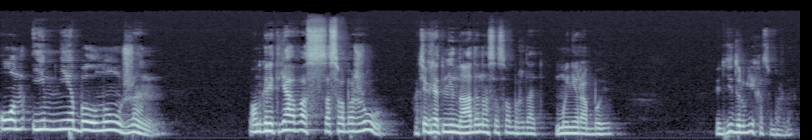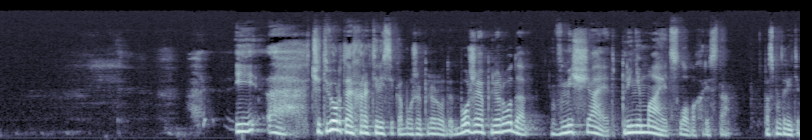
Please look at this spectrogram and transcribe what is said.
Он им не был нужен. Он говорит, я вас освобожу. А те говорят, не надо нас освобождать, мы не рабы. Иди других освобождай. И э, четвертая характеристика Божьей природы. Божья природа вмещает, принимает Слово Христа. Посмотрите.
